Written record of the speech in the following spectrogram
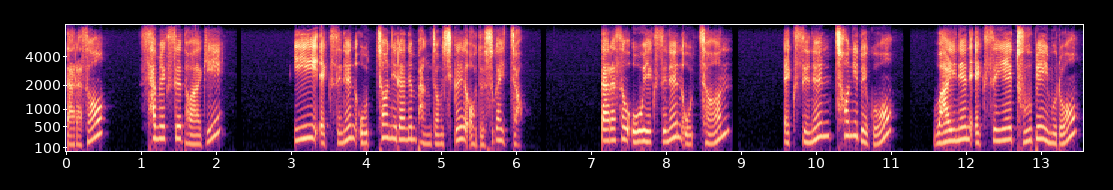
따라서 3x 더하기 2x는 5천이라는 방정식을 얻을 수가 있죠. 따라서 5x는 5천, x는 1000이 되고 y는 x의 두 배이므로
